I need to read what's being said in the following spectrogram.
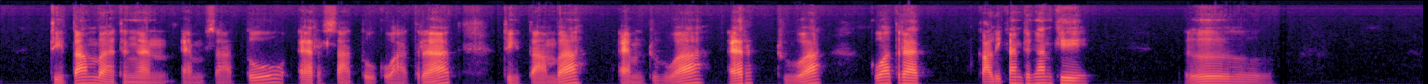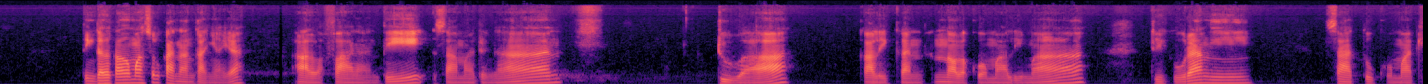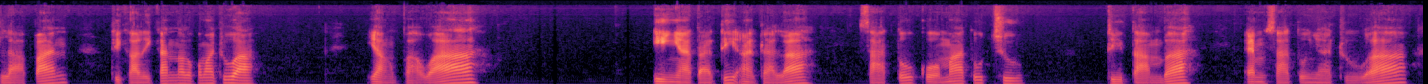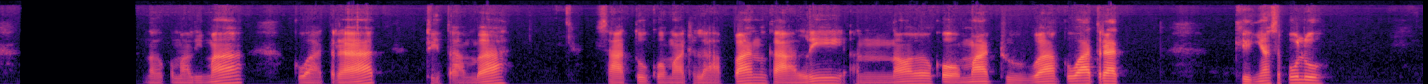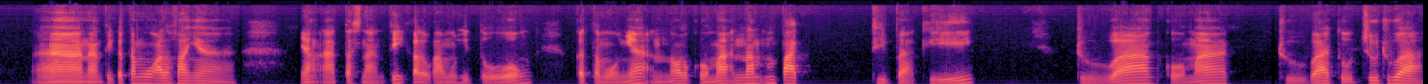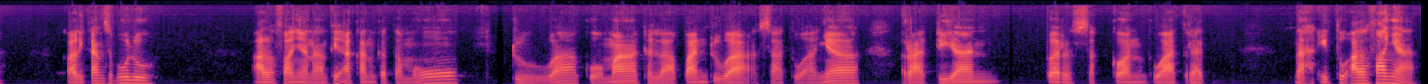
ditambah dengan M1 R1 kuadrat ditambah M2 R2 kuadrat kalikan dengan G. Uh, Tinggal kamu masukkan angkanya ya. Alfa nanti sama dengan 2 kalikan 0,5 dikurangi 1,8 dikalikan 0,2. Yang bawah I-nya tadi adalah 1,7 ditambah M1-nya 2 0,5 kuadrat ditambah 1,8 kali 0,2 kuadrat. G-nya 10. Nah, nanti ketemu alfanya. Yang atas nanti kalau kamu hitung, ketemunya 0,64 dibagi 2,272 kalikan 10 alfanya nanti akan ketemu 2,82 satuannya radian per sekon kuadrat. Nah, itu alfanya.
